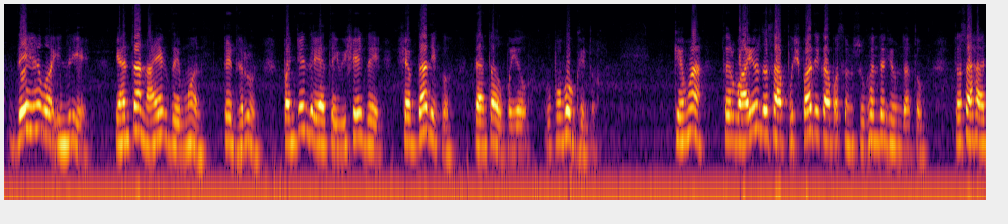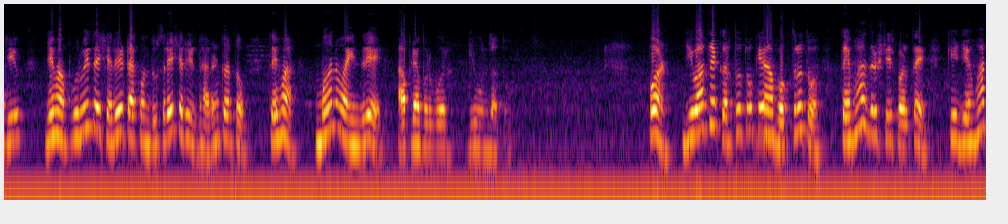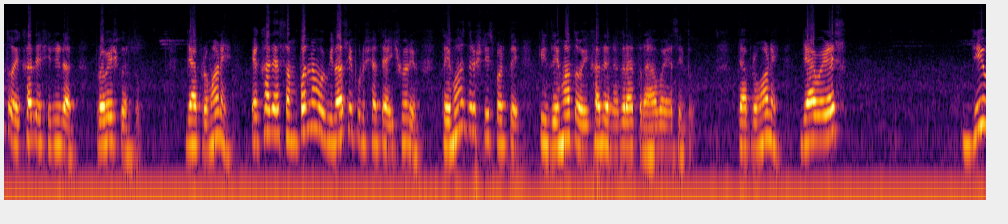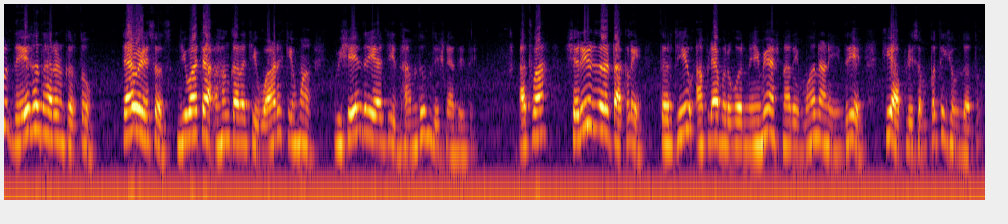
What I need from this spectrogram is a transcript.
देह व इंद्रिये यांचा नायक जे मन ते धरून पंचेंद्रियाचे विशेष जे शब्दाधिक त्यांचा उपयोग उपभोग घेतो. केव्हा तर वायू जसा पुष्पादिकापासून सुगंध घेऊन जातो तसा हा जीव जेव्हा पूर्वीचे शरीर टाकून दुसरे शरीर धारण करतो तेव्हा मन व इंद्रिये आपल्याबरोबर घेऊन जातो. पण जीवाचे कर्तृत्व किंवा भोक्तृत्व तेव्हाच दृष्टीस पडते की जेव्हा तो एखाद्या शरीरात प्रवेश करतो. ज्याप्रमाणे एखाद्या संपन्न व विलासी पुरुषाचे ऐश्वर तेव्हाच दृष्टीस पडते की जेव्हा तो एखाद्या नगरात राहावयास येतो. त्याप्रमाणे ज्या वेळेस जीव देह धारण करतो त्यावेळेसच जीवाच्या अहंकाराची वाढ किंवा विषेंद्रियाची धामधूम दिसण्यात येते. अथवा शरीर जर टाकले तर जीव आपल्याबरोबर नेहमी असणारे मन आणि इंद्रिय ही आपली संपत्ती घेऊन जातो.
